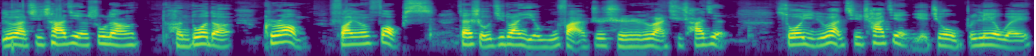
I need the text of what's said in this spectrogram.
浏览器插件数量很多的 Chrome、Firefox，在手机端也无法支持浏览器插件，所以浏览器插件也就不列为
